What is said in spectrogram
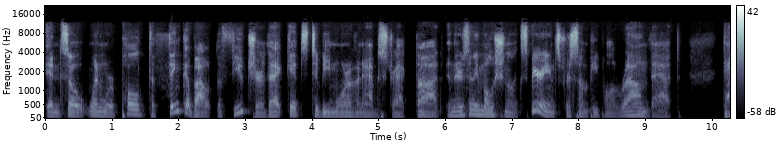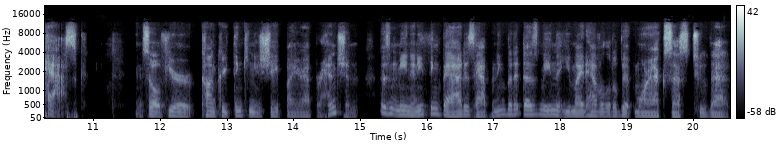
And so when we're pulled to think about the future, that gets to be more of an abstract thought. And there's an emotional experience for some people around that task. And so if your concrete thinking is shaped by your apprehension, doesn't mean anything bad is happening, but it does mean that you might have a little bit more access to that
